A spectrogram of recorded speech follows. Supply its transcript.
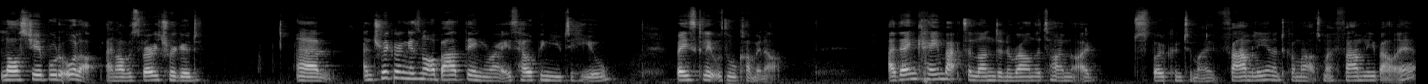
last year brought it all up, and I was very triggered. Um, and triggering is not a bad thing, right? It's helping you to heal. Basically, it was all coming up. I then came back to London around the time that I'd spoken to my family and I'd come out to my family about it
